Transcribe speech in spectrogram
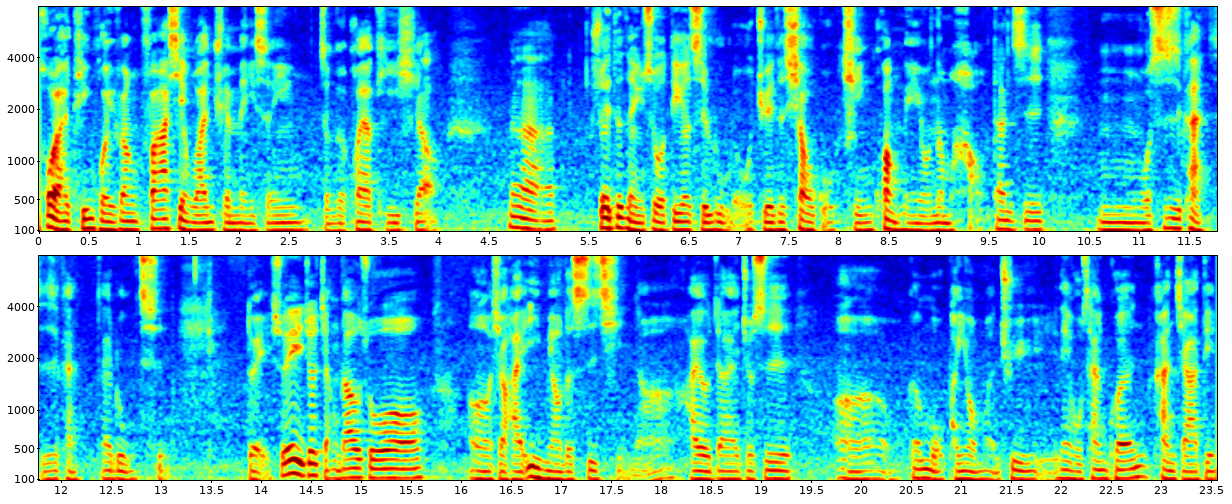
后来听回放发现完全没声音，整个快要啼笑。那所以这等于是我第二次录了，我觉得效果情况没有那么好，但是，嗯，我试试看，试试看，再录一次。对，所以就讲到说，呃，小孩疫苗的事情啊，还有在就是，呃，跟我朋友们去内湖灿坤看家电。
